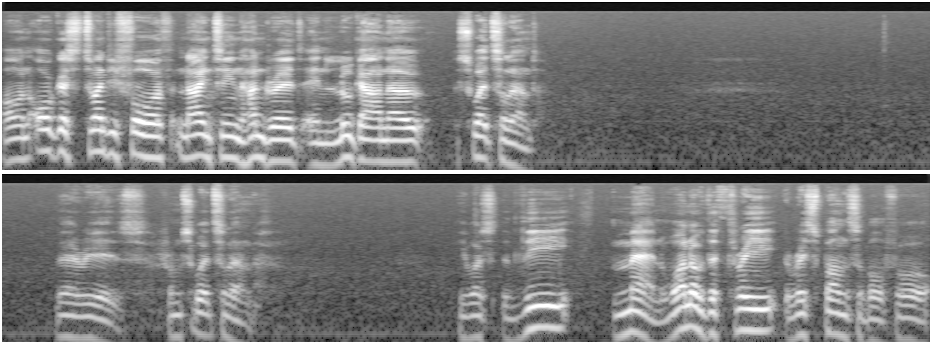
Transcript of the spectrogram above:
on August 24th, 1900 in Lugano, Switzerland. There he is, from Switzerland. He was the man, one of the three responsible for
